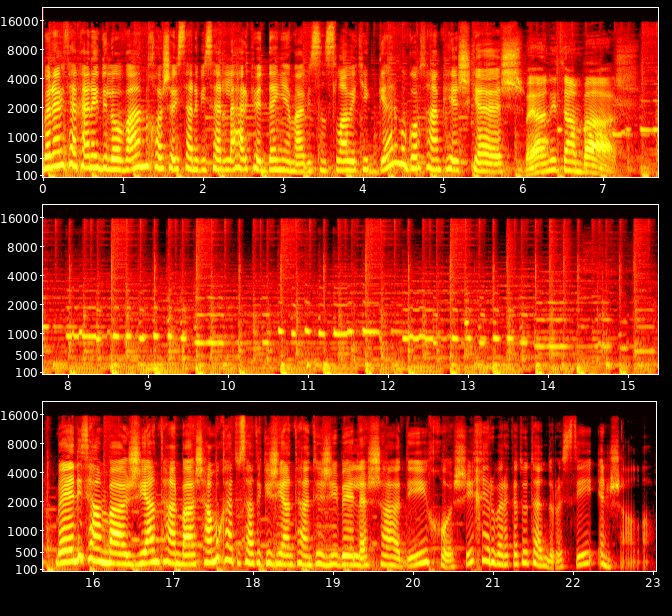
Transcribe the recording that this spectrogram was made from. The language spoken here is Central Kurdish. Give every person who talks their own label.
Speaker 1: بەناوی تاکانەی دلۆڤان خۆشەویستان بیسەر لە هەر کوێ دەنگێ مابیسن سلااوێکی گەرم و گوڕتان پێشکەش
Speaker 2: بەیانیتان باش.
Speaker 1: بەیانیتان بە ژیانتان باش هەموو کات و ساتێکی ژیانتان تژی بێ لە شادی خۆشی خێربەرەکەت و تەندروستی ئینشاءله.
